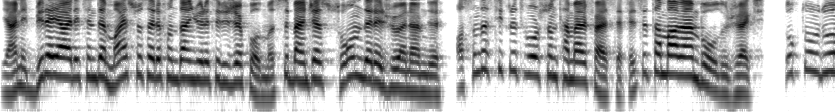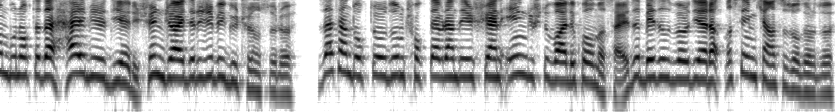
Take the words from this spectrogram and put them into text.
Yani bir eyaletinde Maestro tarafından yönetilecek olması bence son derece önemli. Aslında Secret Wars'un temel felsefesi tamamen bu olacak. Doktor Doom bu noktada her bir diğer için caydırıcı bir güç unsuru. Zaten Doktor Doom çok devrende yaşayan en güçlü varlık olmasaydı Battleworld'ü yaratması imkansız olurdu.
